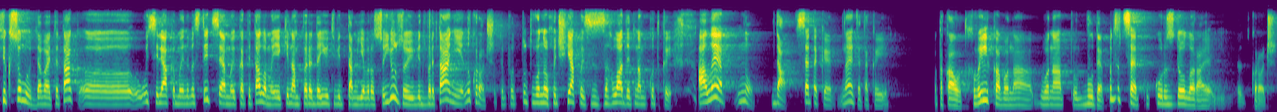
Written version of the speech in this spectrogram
фіксунуть, давайте так, е, усілякими інвестиціями, капіталами, які нам передають від там Євросоюзу і від Британії. Ну коротше, типу, тут воно хоч якось згладить нам кутки. Але ну да, все таки, знаєте, такий. Така от хвилька, вона, вона буде. Це курс долара. Коротше.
